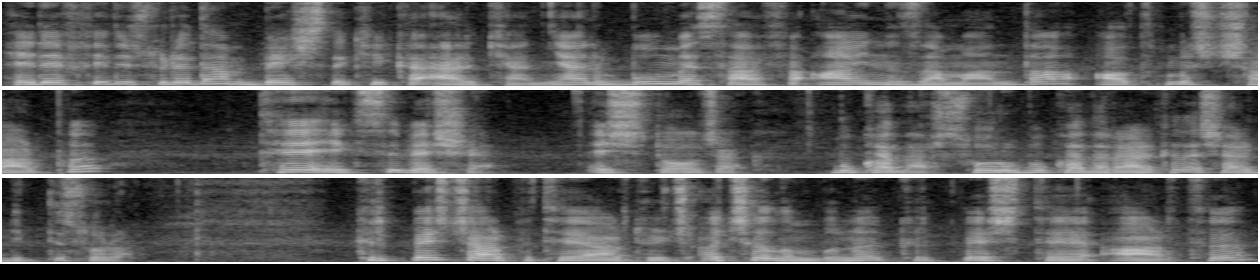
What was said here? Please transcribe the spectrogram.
hedeflediği süreden 5 dakika erken. Yani bu mesafe aynı zamanda 60 çarpı T eksi 5'e eşit olacak. Bu kadar. Soru bu kadar arkadaşlar. Bitti soru. 45 çarpı T artı 3 açalım bunu. 45 T artı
